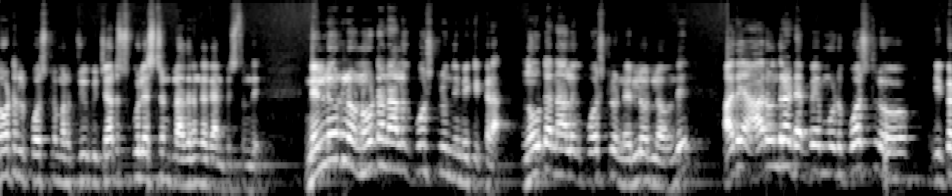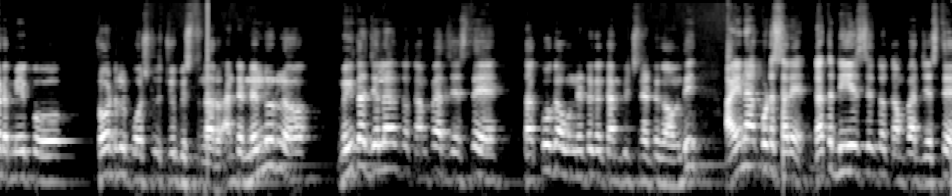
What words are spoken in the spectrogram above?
టోటల్ పోస్టులు మనకు చూపించారు. స్కూల్ అసిస్టెంట్లు అదనంగా కనిపిస్తుంది. నెల్లూరులో నూట నాలుగు పోస్టులు ఉంది మీకు ఇక్కడ. నూట నాలుగు పోస్టులు నెల్లూరులో ఉంది. అదే ఆరు వందల డెబ్బై మూడు పోస్టులు ఇక్కడ మీకు టోటల్ పోస్టులు చూపిస్తున్నారు. అంటే నెల్లూరులో మిగతా జిల్లాలతో కంపేర్ చేస్తే తక్కువగా ఉన్నట్టుగా కనిపించినట్టుగా ఉంది. అయినా కూడా సరే గత డిఎస్సితో కంపేర్ చేస్తే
